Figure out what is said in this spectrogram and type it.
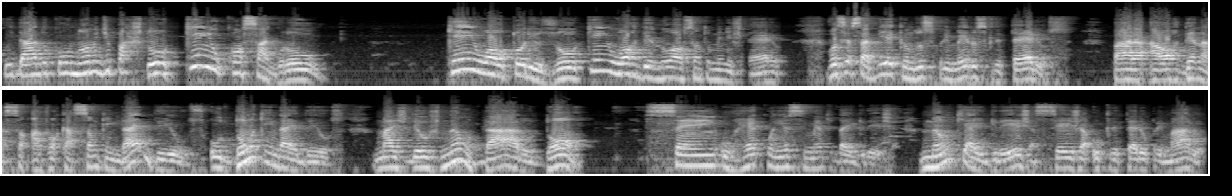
Cuidado com o nome de pastor. Quem o consagrou? Quem o autorizou? Quem o ordenou ao santo ministério? Você sabia que um dos primeiros critérios para a ordenação, a vocação quem dá é Deus, o dom quem dá é Deus, mas Deus não dá o dom sem o reconhecimento da igreja. Não que a igreja seja o critério primário,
